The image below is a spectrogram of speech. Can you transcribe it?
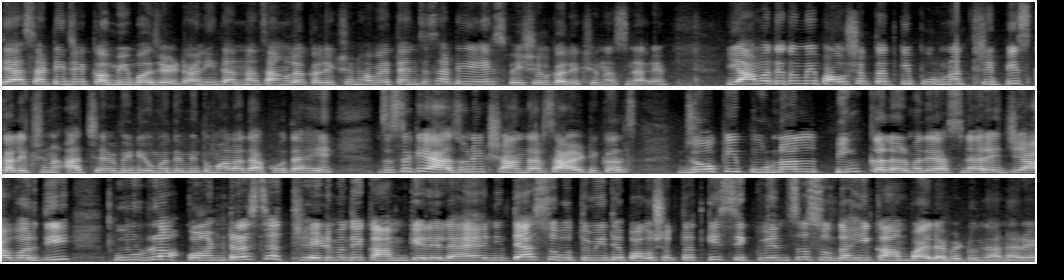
त्यासाठी जे कमी बजेट आणि त्यांना चांगलं कलेक्शन हवं आहे त्यांच्यासाठी हे स्पेशल कलेक्शन असणार आहे. यामध्ये तुम्ही पाहू शकतात की पूर्ण थ्री पीस कलेक्शन आजच्या व्हिडिओमध्ये मी तुम्हाला दाखवत आहे. जसं की अजून एक शानदारचा आर्टिकल्स जो की पूर्ण पिंक कलरमध्ये असणार आहे ज्यावरती पूर्ण कॉन्ट्रास्टच्या थ्रेडमध्ये काम केलेलं आहे. आणि त्याचसोबत तुम्ही इथे पाहू शकतात की सिक्वेन्सचं सुद्धा ही काम पाहायला भेटून जाणार आहे.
